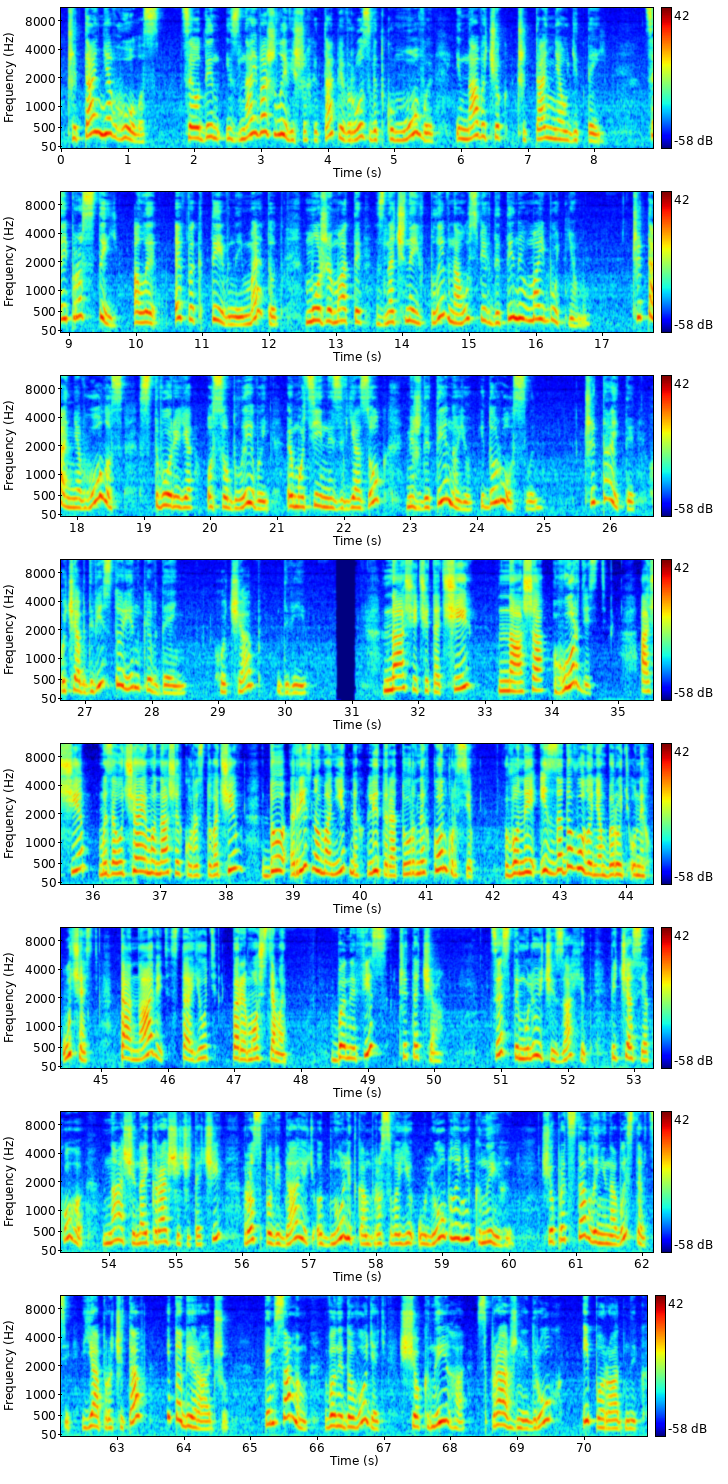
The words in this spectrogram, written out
Читання вголос це один із найважливіших етапів розвитку мови і навичок читання у дітей. Цей простий, але ефективний метод може мати значний вплив на успіх дитини в майбутньому. Читання вголос створює особливий емоційний зв'язок між дитиною і дорослим. Читайте хоча б дві сторінки в день, хоча б дві. Наші читачі наша гордість. А ще ми залучаємо наших користувачів до різноманітних літературних конкурсів. Вони із задоволенням беруть у них участь та навіть стають переможцями. Бенефіс читача це стимулюючий захід, під час якого наші найкращі читачі розповідають одноліткам про свої улюблені книги, що представлені на виставці Я прочитав і тобі раджу. Тим самим вони доводять, що книга справжній друг і порадник.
